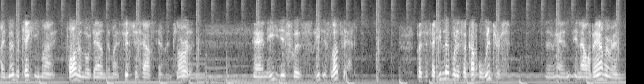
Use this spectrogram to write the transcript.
I remember taking my father-in-law down to my sister's house down in Florida, and he just was he just loved that. But as I said, he lived with us a couple winters in, in Alabama, and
